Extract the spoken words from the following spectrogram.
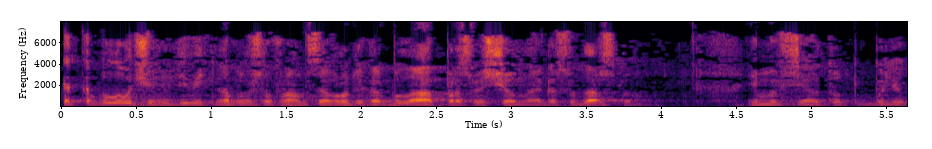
Это было очень удивительно, потому что Франция вроде как была просвещенное государство. И мы все тут были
